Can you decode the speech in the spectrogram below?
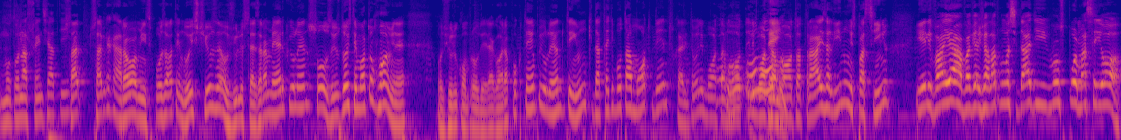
o motor na frente já te... Sabe, sabe que a Carol, a minha esposa, ela tem dois tios, né? O Júlio César Américo e o Leandro Souza. E os dois têm motorhome, né? O Júlio comprou o dele agora há pouco tempo e o Leandro tem um que dá até de botar a moto dentro, cara. Então ele bota, a, moto, ele bota a moto atrás ali num espacinho e ele vai, ah, vai viajar lá pra uma cidade, vamos supor, Maceió.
